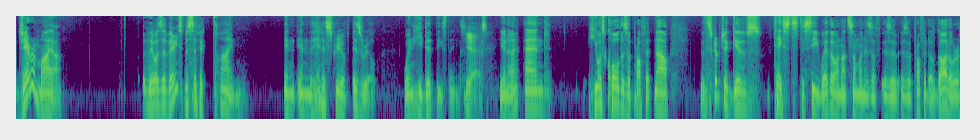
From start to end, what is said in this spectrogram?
Jeremiah, there was a very specific time in in the history of Israel when he did these things. Yes. you know, and he was called as a prophet. Now, the scripture gives tests to see whether or not someone is a is a is a prophet of God or a,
